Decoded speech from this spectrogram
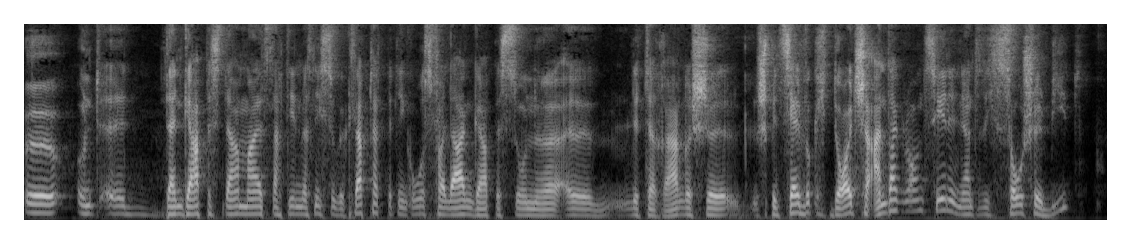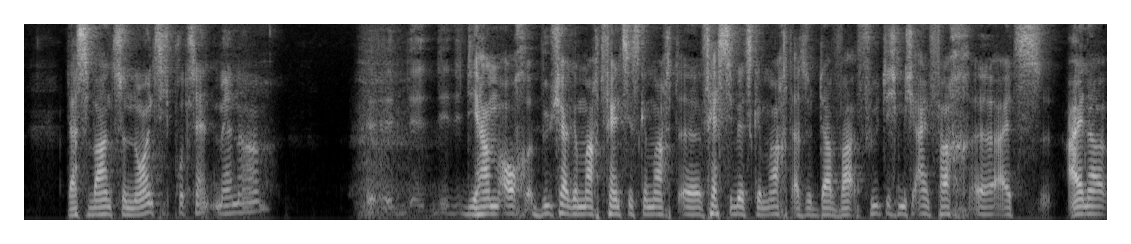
Äh, und äh, dann gab es damals, nachdem das nicht so geklappt hat mit den Großverlagen, gab es so eine literarische, speziell wirklich deutsche Underground-Szene, die nannte sich Social Beat. Das waren zu 90 Prozent Männer. Die, die haben auch Bücher gemacht, Fancies gemacht, äh, Festivals gemacht. Also da war, fühlte ich mich einfach äh, als einer,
